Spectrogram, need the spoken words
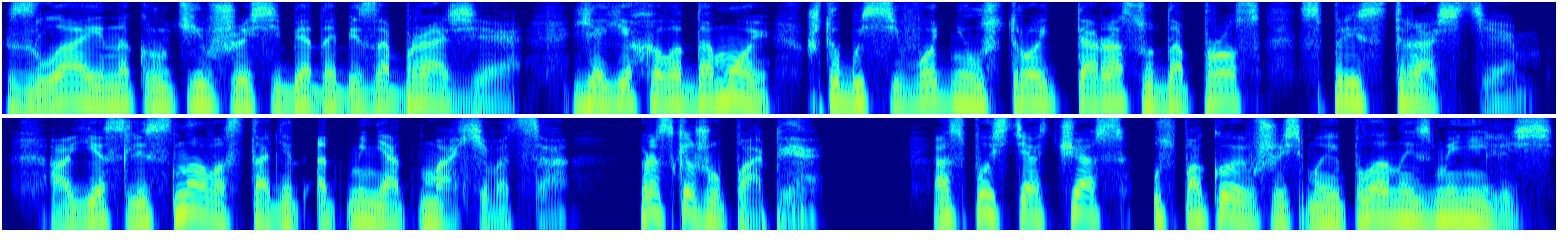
Злая и накрутившая себя до безобразия, я ехала домой, чтобы сегодня устроить Тарасу допрос с пристрастием. А если снова станет от меня отмахиваться, расскажу папе. А спустя час, успокоившись, мои планы изменились.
